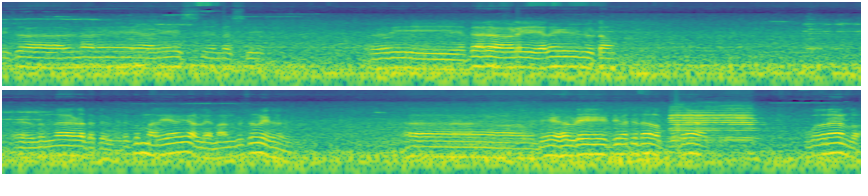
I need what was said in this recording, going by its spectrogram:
ലിസ എന്താണ്? അനേഷ് ബസ് ഒരു ഏതാരാൾ ഏതെങ്കിലും കിട്ടാം? എവിടുന്നാടത്തൊക്കെ ഇതൊക്കെ? മലയാളിയാണല്ലേ മംഗളൂർ എഴുതുന്നത് ഇവിടെ എവിടെ ഇത് പറ്റുന്നതാണല്ലോ കുതിര കുതിരയാണല്ലോ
